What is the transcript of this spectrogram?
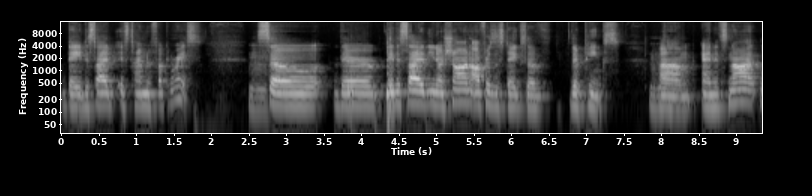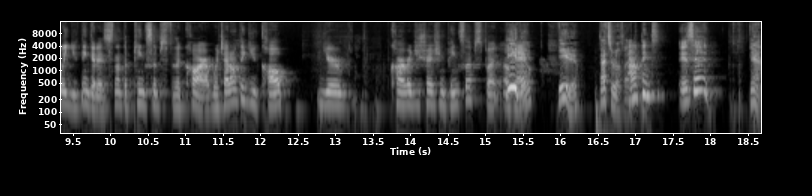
They decide it's time to fucking race. mhm. So they're they decide. You know, Shawn offers the stakes of their pinks. Mhm. um, and it's not what you think it is. It's not the pink slips for the car, which I don't think you call your car registration pink slips, but Yeah, you do. You do. That's a real thing. I don't think is it. Yeah.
